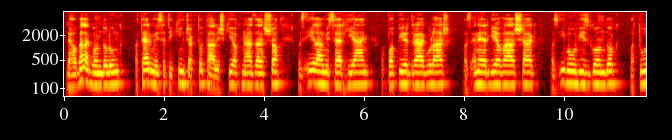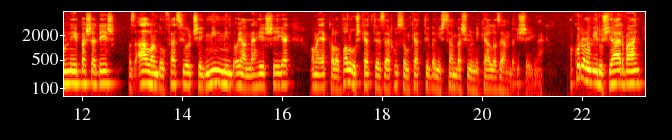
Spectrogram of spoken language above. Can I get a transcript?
de ha belegondolunk, a természeti kincsek totális kiaknázása, az élelmiszerhiány, a papírdrágulás, az energiaválság, az ivóvízgondok, a túlnépesedés, az állandó feszültség mind-mind olyan nehézségek, amelyekkel a valós 2022-ben is szembesülni kell az emberiségnek. A koronavírus járvány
